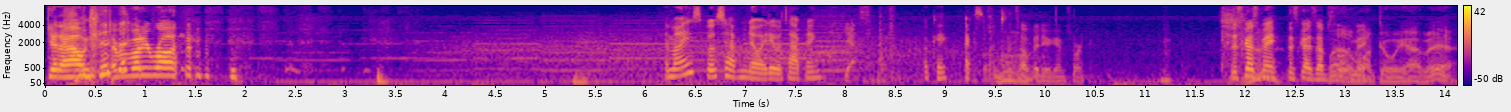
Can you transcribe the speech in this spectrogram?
Get out! Everybody run!" Am I supposed to have no idea what's happening? yes, Okay, excellent. that's how hmm. video games work. This guy's me. This guy's absolutely Well, me. what do we have here?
